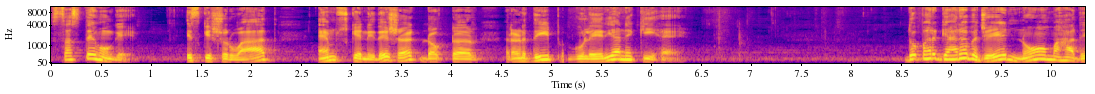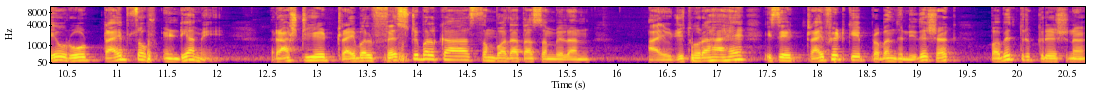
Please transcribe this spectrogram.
सस्ते होंगे। इसकी शुरुआत एम्स के निदेशक डॉक्टर रणदीप गुलेरिया ने की है। दोपहर 11 बजे नौ Mahadev Road Tribes of India में राष्ट्रीय ट्राइबल फेस्टिवल का संवाददाता सम्मेलन आयोजित हो रहा है। इसे ट्राइफेड के प्रबंध निदेशक पवित्र कृष्ण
